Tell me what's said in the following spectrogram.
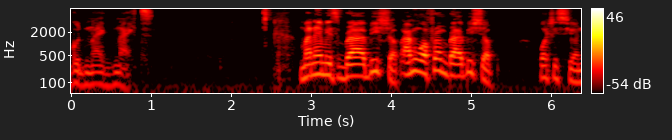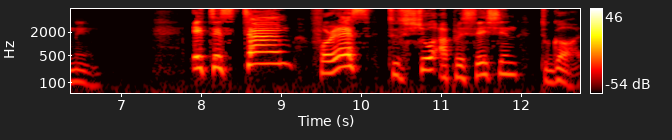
good night, night. My name is Brian Bishop. I'm from Brian Bishop. What is your name? It is time for us to show appreciation to God.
